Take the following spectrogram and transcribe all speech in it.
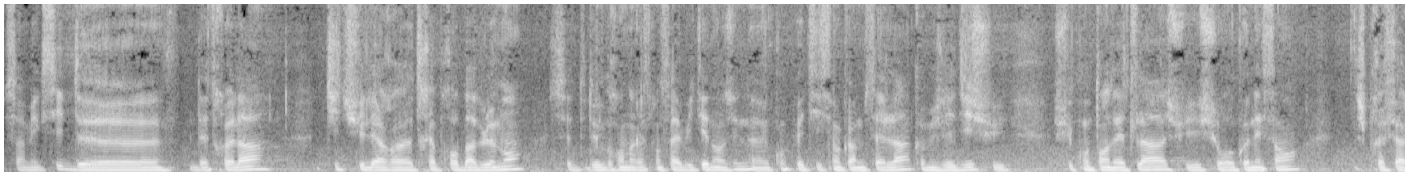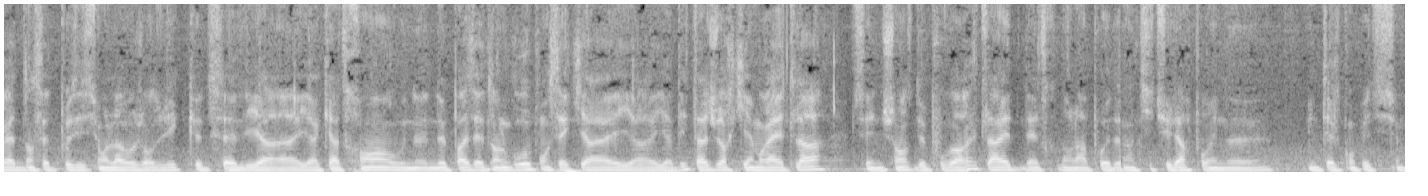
Ça m'excite d'être là titulaire très probablement. C'est de grandes responsabilités dans une compétition comme celle-là. Comme je l'ai dit, je suis, je suis content d'être là, je suis, je suis reconnaissant je préfère être dans cette position-là aujourd'hui que celle il y, a, il y a 4 ans ou ne, pas être dans le groupe. On sait qu'il y, y, y a, des tas de joueurs qui aimeraient être là. C'est une chance de pouvoir être là et d'être dans la peau d'un titulaire pour une, une telle compétition.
